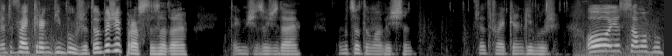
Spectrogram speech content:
Przetrwaj kręgi burzy. To będzie proste zadanie. Tak mi się coś zdaje. No bo co to ma być ten? Przetrwaj kręgi burzy. O, jest samochód.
